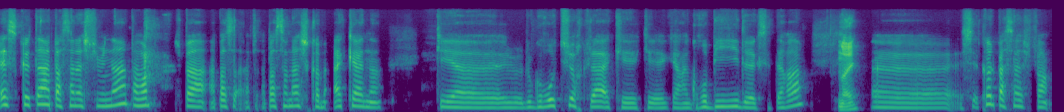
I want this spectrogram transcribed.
est-ce que tu as un personnage féminin, par exemple, je sais pas, un, personnage comme Akan, qui est euh, le gros turc là, qui, qui, qui, a un gros bide, etc. Ouais. c'est quoi le personnage Enfin,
